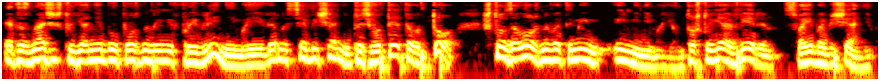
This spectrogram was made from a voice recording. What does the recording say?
это значит, что я не был познан ими в проявлении моей верности обещаниям. То есть вот это вот то, что заложено в этом им, имени моем, то, что я верен своим обещаниям,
